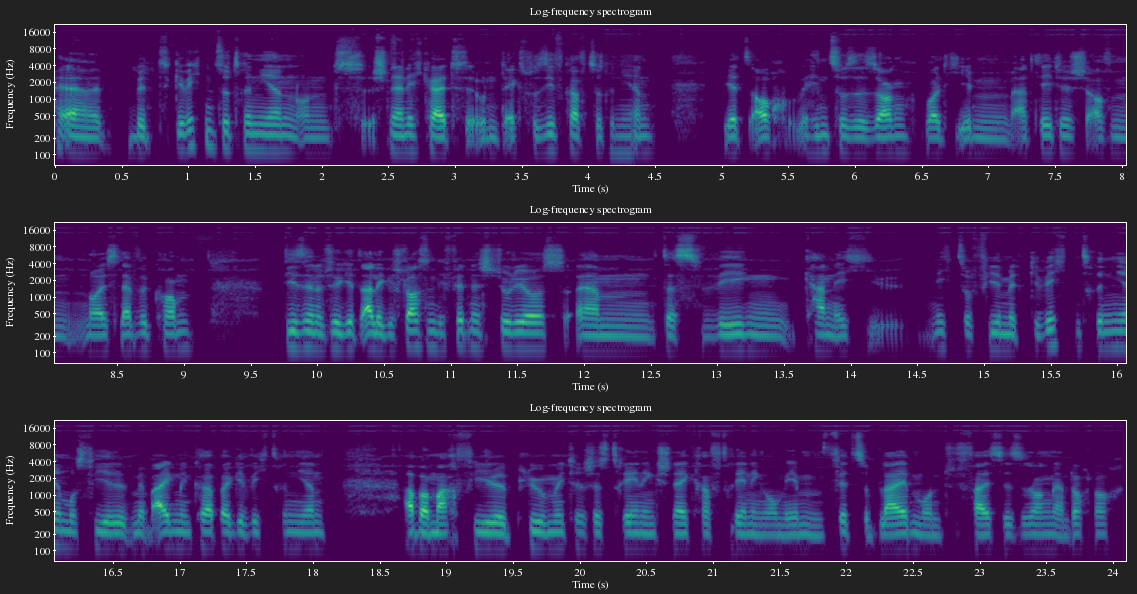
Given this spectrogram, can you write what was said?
äh, mit Gewichten zu trainieren und Schnelligkeit und Explosivkraft zu trainieren. Jetzt auch hin zur Saison wollte ich eben athletisch auf ein neues Level kommen die sind natürlich jetzt alle geschlossen, die Fitnessstudios. Ähm, deswegen kann ich nicht so viel mit Gewichten trainieren, muss viel mit dem eigenen Körpergewicht trainieren, aber mache viel plyometrisches Training, Schnellkrafttraining, um eben fit zu bleiben und falls die Saison dann doch noch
